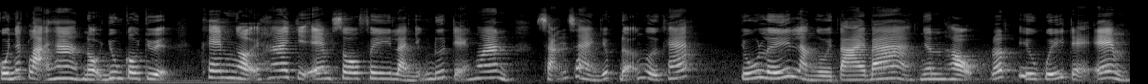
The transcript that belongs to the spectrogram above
Cô nhắc lại ha, nội dung câu chuyện khen ngợi hai chị em Sophie là những đứa trẻ ngoan, sẵn sàng giúp đỡ người khác. Chú Lý là người tài ba, nhân hậu, rất yêu quý trẻ em.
